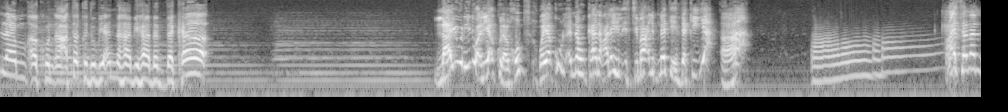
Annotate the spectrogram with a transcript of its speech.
لم أكن أعتقد بأنها بهذا الذكاء. لا يريد أن يأكل الخبز ويقول أنه كان عليه الاستماع لابنته الذكية. أه؟ حسنا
